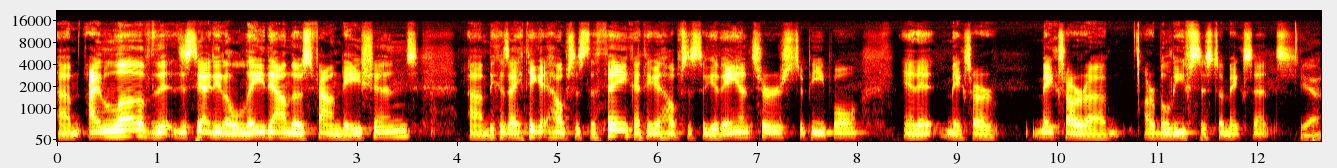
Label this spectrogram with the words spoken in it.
um, I love the, just the idea to lay down those foundations. Um, because I think it helps us to think. I think it helps us to give answers to people, and it makes our makes our uh, our belief system makes sense. Yeah.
